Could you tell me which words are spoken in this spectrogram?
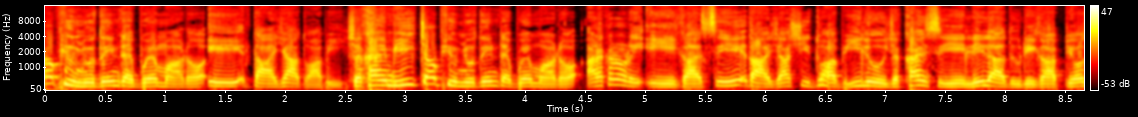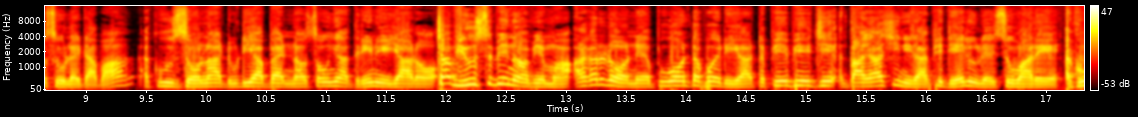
ကြောက်ဖြူမျိုးသိန်းတိုက်ပွဲမှာတော့အေအတာရသွားပြီရခိုင်ပြည်ကြောက်ဖြူမျိုးသိန်းတိုက်ပွဲမှာတော့အာရခတော်တွေအေကစေးအတာရရှိသွားပြီလို့ရခိုင်စီရေးလေးလာသူတွေကပြောဆိုလိုက်တာပါအခုဇွန်လဒုတိယပတ်နောက်ဆုံးညသတင်းတွေရတော့ကြောက်ဖြူစစ်ပင်နာပြင်မှာအာရခတော်နဲ့ပူပေါင်းတပ်ဖွဲ့တွေကတပြေးပြေးချင်းအတာရရှိနေတာဖြစ်တယ်လို့လည်းဆိုပါတယ်အခု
